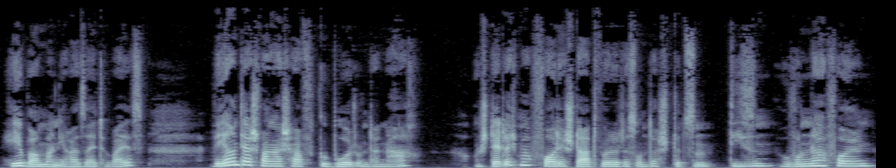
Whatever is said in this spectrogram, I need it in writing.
Hebamme an ihrer Seite weiß, während der Schwangerschaft, Geburt und danach. Und stellt euch mal vor, der Staat würde das unterstützen. Diesen wundervollen,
